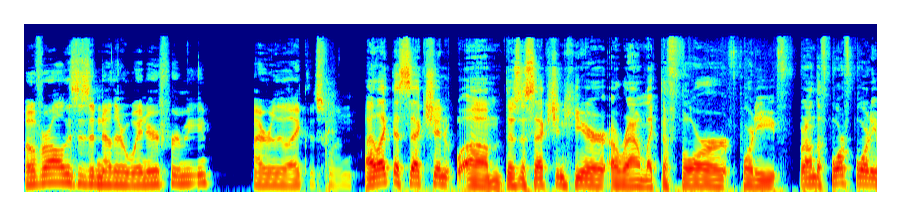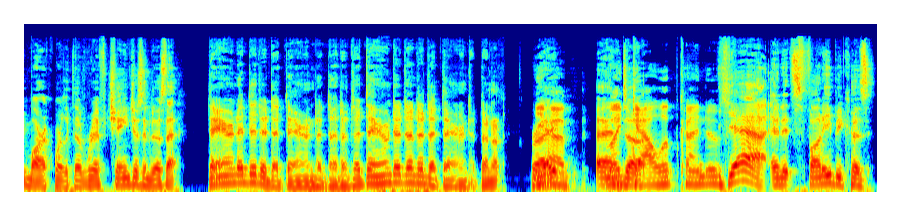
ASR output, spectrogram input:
overall, this is another winner for me. I really like this one. I like the section. Um, there's a section here around like the 440, around the 440 mark where like the riff changes and it does that. Right? Yeah, And, like uh, Gallop kind of. Yeah, and it's funny because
